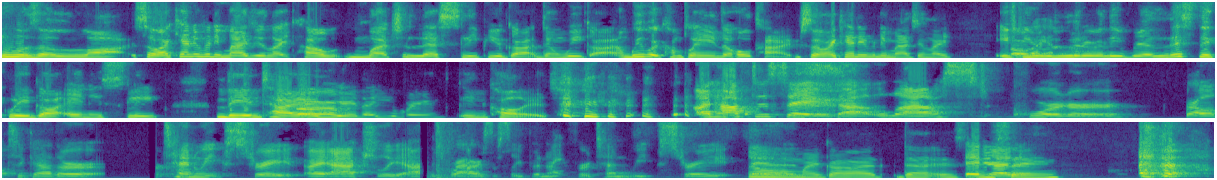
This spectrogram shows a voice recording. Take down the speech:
it was a lot. So I can't even imagine like how much less sleep you got than we got, and we were complaining the whole time. So I can't even imagine like if Oh, you literally realistically got any sleep the entire Um, year that you were in, in college. I have to say that last quarter, all together, 10 weeks straight, I actually averaged four hours of sleep a night for 10 weeks straight. oh my god, that is and- insane.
